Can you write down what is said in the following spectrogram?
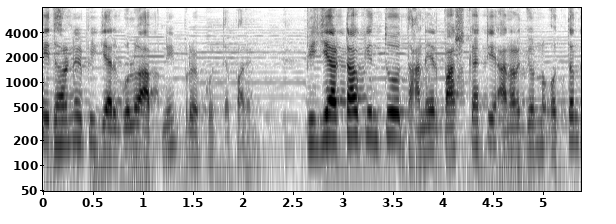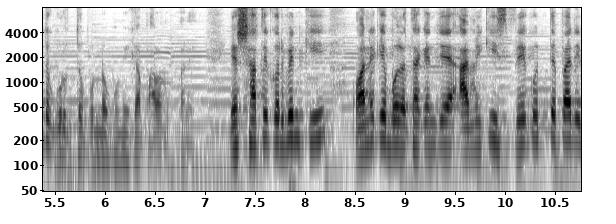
এই ধরনের পিজিআরগুলো আপনি প্রয়োগ করতে পারেন। পিজিআরটাও কিন্তু ধানের পাশ কাটিয়ে আনার জন্য অত্যন্ত গুরুত্বপূর্ণ ভূমিকা পালন করে। এর সাথে করবেন কি? অনেকে বলে থাকেন যে, আমি কি স্প্রে করতে পারি,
